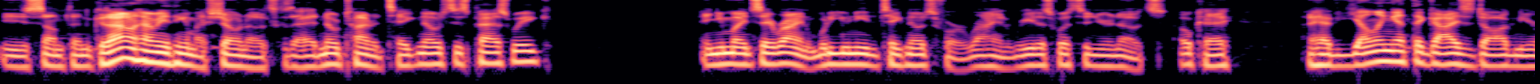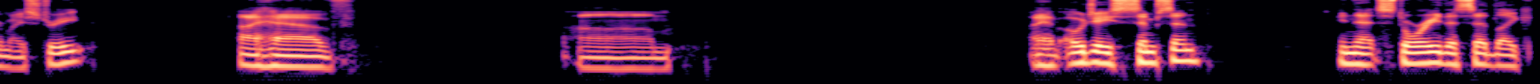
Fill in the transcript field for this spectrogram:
is something. Because I don't have anything in my show notes because I had no time to take notes this past week. And you might say, Ryan, what do you need to take notes for? Ryan, read us what's in your notes. Okay. I have yelling at the guy's dog near my street. I have um I have OJ Simpson in that story that said like,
